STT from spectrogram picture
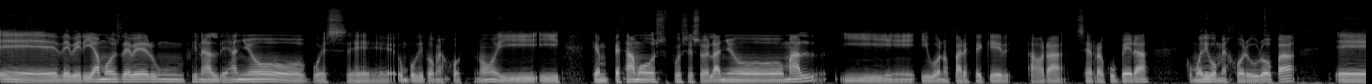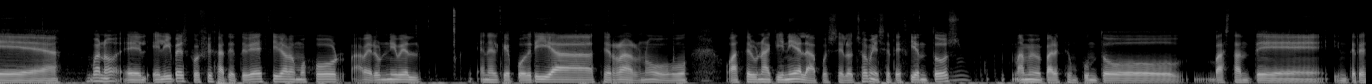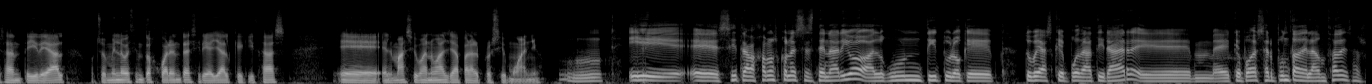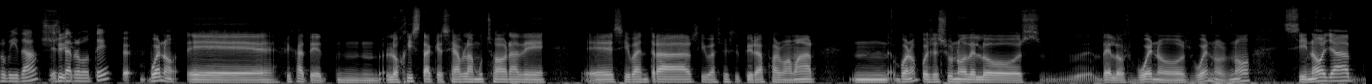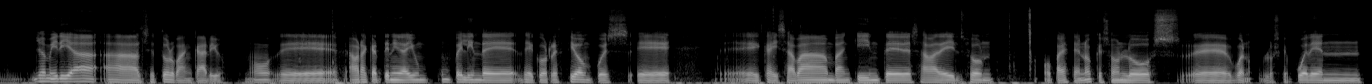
eh, deberíamos de ver un final de año pues eh, un poquito mejor, ¿no? Y, y que empezamos pues eso el año mal y, y, bueno parece que ahora se recupera, como digo mejor Europa. Eh, bueno el, el IBEX pues fíjate te voy a decir a lo mejor a ver un nivel en el que podría cerrar, ¿no? O, o hacer una quiniela, pues el 8700 a mí me parece un punto bastante interesante, ideal. 8.940 sería ya el que quizás eh, el máximo anual ya para el próximo año. Mm, Y eh, si trabajamos con ese escenario, ¿algún título que tú veas que pueda tirar, eh, que pueda ser punta de lanza de esa subida, de Sí. este rebote? Bueno, fíjate, mm, logista, que se habla mucho ahora de eh, si va a entrar, si va a sustituir a Farmamar, mm, bueno, pues es uno de los, de los buenos, buenos, ¿no? Si no, ya yo me iría al sector bancario, ¿no? Eh, ahora que ha tenido ahí un, pelín de, corrección, pues eh, eh, CaixaBank, Bank Inter, Sabadell son, o parece, ¿no? Que son los, bueno, los que pueden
